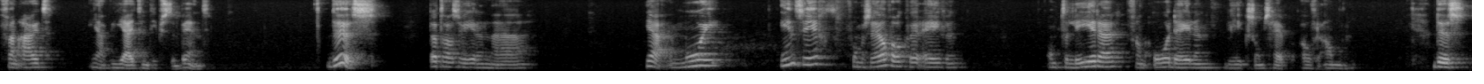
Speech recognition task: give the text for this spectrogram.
vanuit ja, wie jij ten diepste bent. Dus, dat was weer een, uh, ja, een mooi inzicht voor mezelf ook weer even om te leren van oordelen die ik soms heb over anderen. Dus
